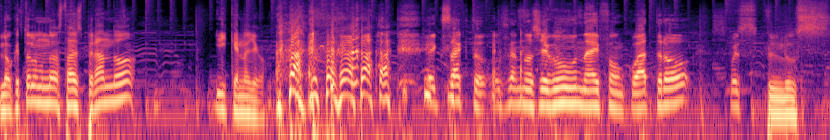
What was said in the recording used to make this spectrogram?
Lo que todo el mundo estaba esperando y que no llegó. Exacto. O sea, nos llegó un iPhone 4, pues, Plus.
